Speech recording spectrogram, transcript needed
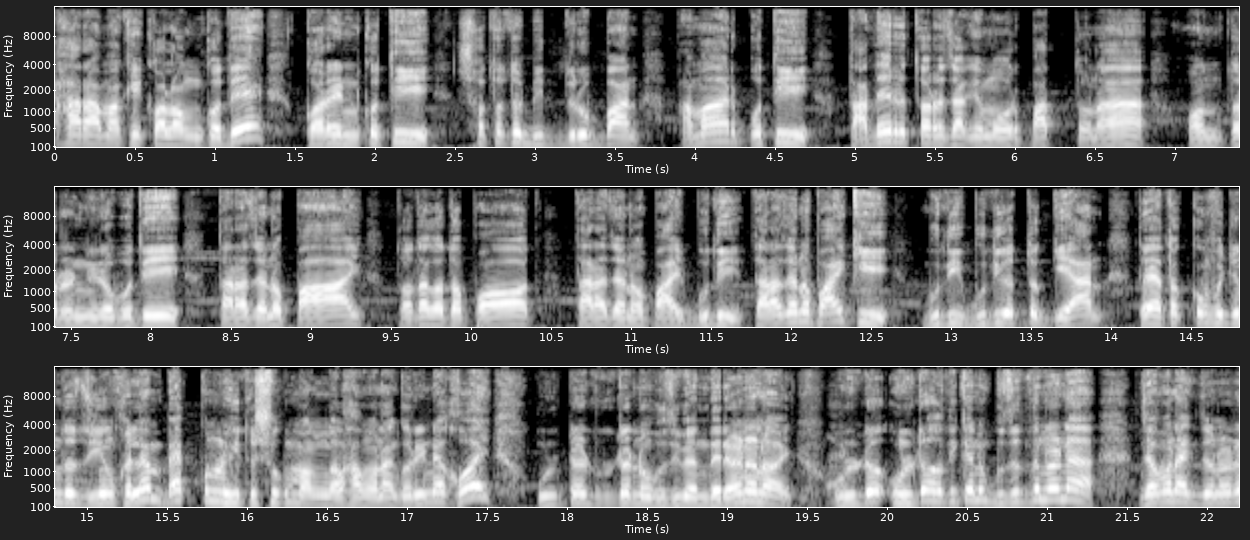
যাহারা আমাকে কলঙ্ক দে, করেন কতি সতত বিদ্রুপবান। আমার প্রতি তাদের তরজাগে মোর মোর প্রার্থনা অন্তরে নিরবধি, তারা যেন পায় তথাগত পথ, তারা যেন পায় বুদ্ধি। তারা যেন পায় কি? বুদ্ধি। বুদ্ধিয়ত্ব জ্ঞান। তো এতক্ষণ পর্যন্ত জিয়ম খেলাম, ব্যাক কোনো হিত সুখ, মঙ্গল কামনা করি না কই। উল্টো উল্টো নবুঝিবেন দেরে না নয়। উল্টো উল্টো হতে কেন বুঝতে না না? যেমন একজনের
